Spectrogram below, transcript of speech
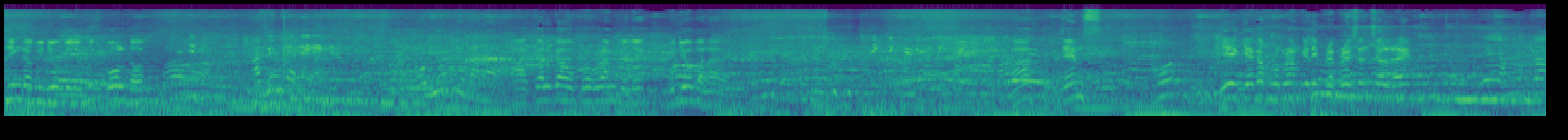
हाजिंग का वीडियो के लिए कुछ बोल दो। हाँ कल का वो प्रोग्राम के लिए वीडियो बना रहे हाँ। जेम्स ये क्या का प्रोग्राम के लिए प्रिपरेशन चल रहा है? ये हम लोग का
